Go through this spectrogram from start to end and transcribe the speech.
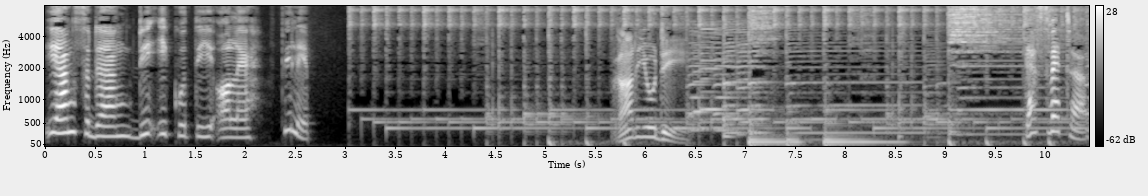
yang sedang diikuti oleh Philip. Radio D. Das Wetter.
